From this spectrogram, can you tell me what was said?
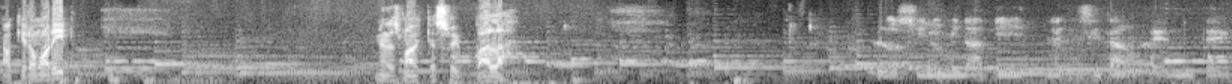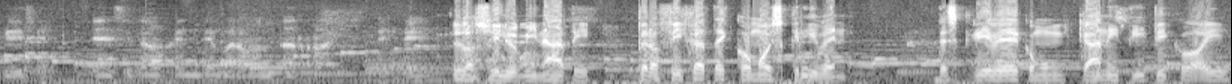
No quiero morir. Menos mal que soy pala. Los Illuminati necesitan gente, que dice? Necesitan gente para montar. Desde... Los Illuminati. Pero fíjate cómo escriben. Te escribe como un cani típico ahí,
